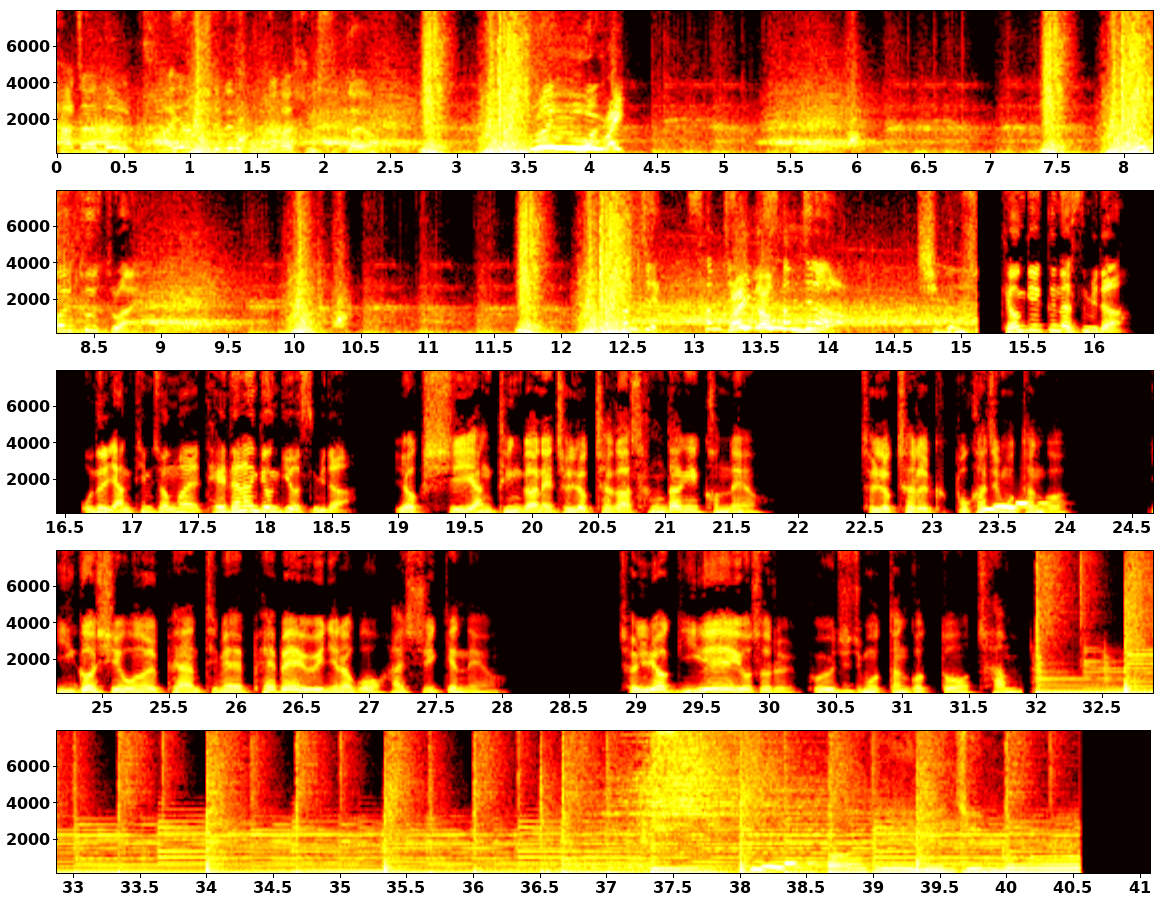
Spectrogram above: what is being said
타자들 과연 제대로 공략할 수 있을까요? 스트라이크 원. 노벌 투 스트라이크. 삼진, 삼진, 삼진아. 지금 수- 경기 끝났습니다. 오늘 양 팀 정말 대단한 경기였습니다. 역시 양 팀 간의 전력차가 상당히 컸네요. 전력차를 극복하지 못한 것. 이것이 오늘 패한 팀의 패배 요인이라고 할 수 있겠네요. 전력 이외의 요소를 보여주지 못한 것도 참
